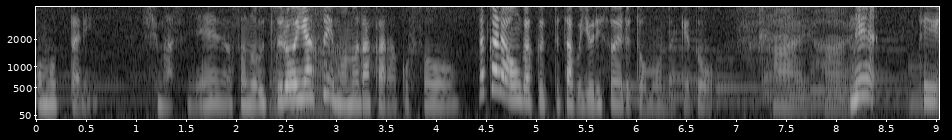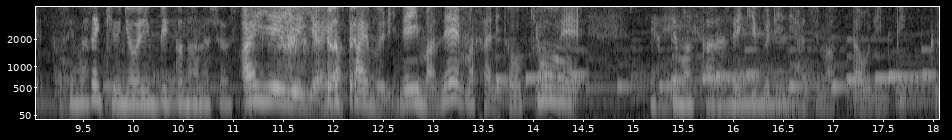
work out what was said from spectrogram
思ったりしますね。その移ろいやすいものだからこそ。だから音楽って多分寄り添えると思うんだけど。はいはい。ね。ってすいません。急にオリンピックの話をして。あいえいえいえいや タイムリーね。今ねまさに東京で。やってますからね。世紀ぶりに始まったオリンピック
